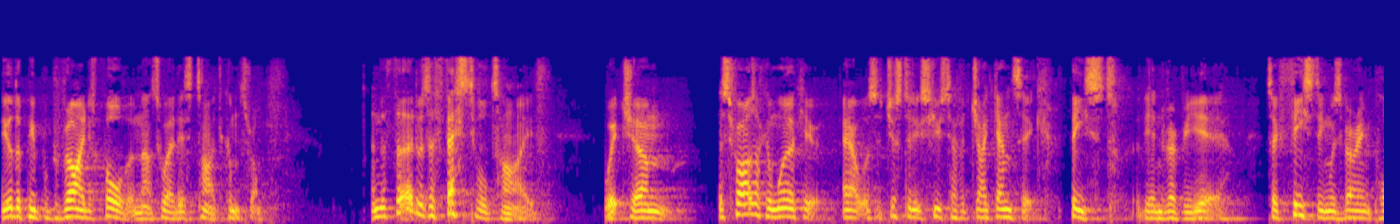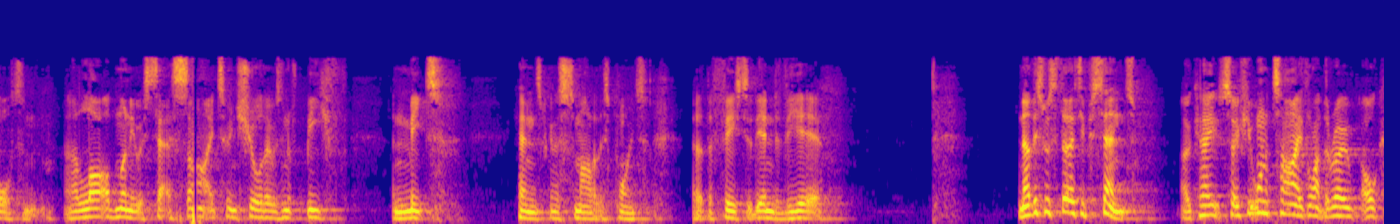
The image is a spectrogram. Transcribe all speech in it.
the other people provided for them. That's where this tithe comes from. And the third was a festival tithe, which, um, as far as I can work it out, was just an excuse to have a gigantic feast at the end of every year. So feasting was very important. And a lot of money was set aside to ensure there was enough beef and meat. Ken's going to smile at this point at the feast at the end of the year. Now, this was 30%. Okay, so if you want to tithe like the Old,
